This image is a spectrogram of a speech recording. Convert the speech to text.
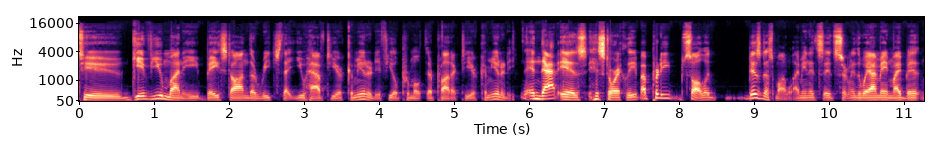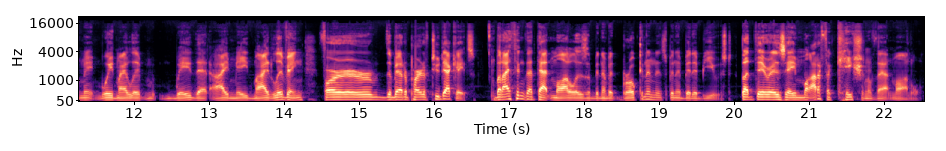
to give you money based on the reach that you have to your community if you'll promote their product to your community. And that is historically a pretty solid business model. I mean, it's it's certainly the way I made my way my li- way that I made my living for the better part of two decades. But I think that that model has been a bit broken and it's been a bit abused. But there is a modification of that model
